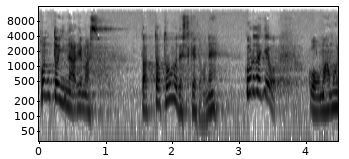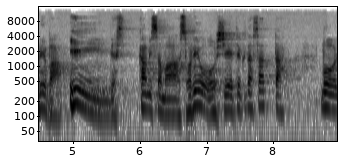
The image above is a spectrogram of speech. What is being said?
本当になれます。たったとこですけどね。これだけをこう守ればいいんです。神様はそれを教えてくださった。もう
